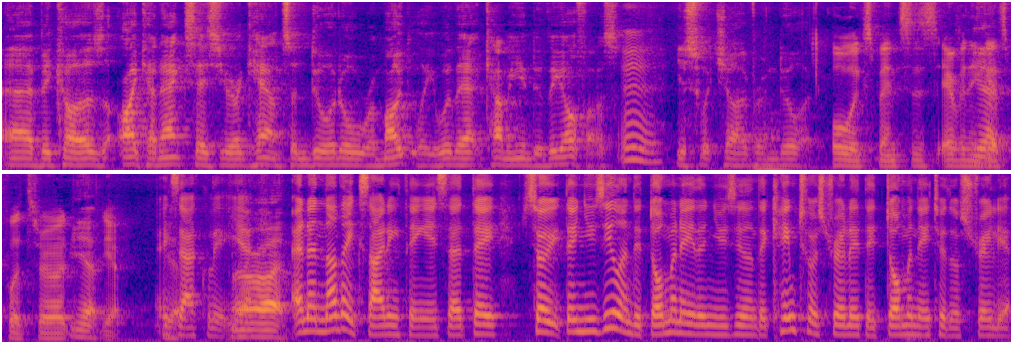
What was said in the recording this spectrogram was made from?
uh, because I can access your accounts and do it all remotely without coming into the office, mm. you switch over and do it. All expenses, everything gets put through it. Yeah. Yep. Exactly. Yeah. All right. And another exciting thing is that they so the New Zealand they dominated New Zealand. They came to Australia. They dominated Australia,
